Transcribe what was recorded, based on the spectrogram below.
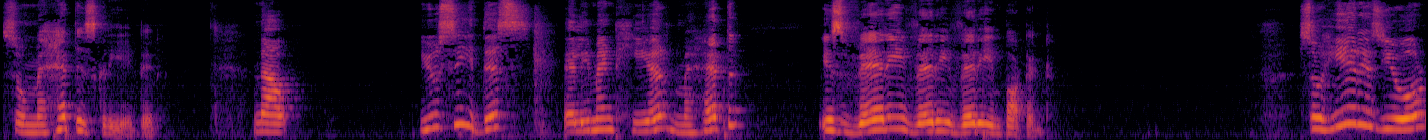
So, Mahat is created. Now, you see this element here, Mahat, is very, very, very important. So here is your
